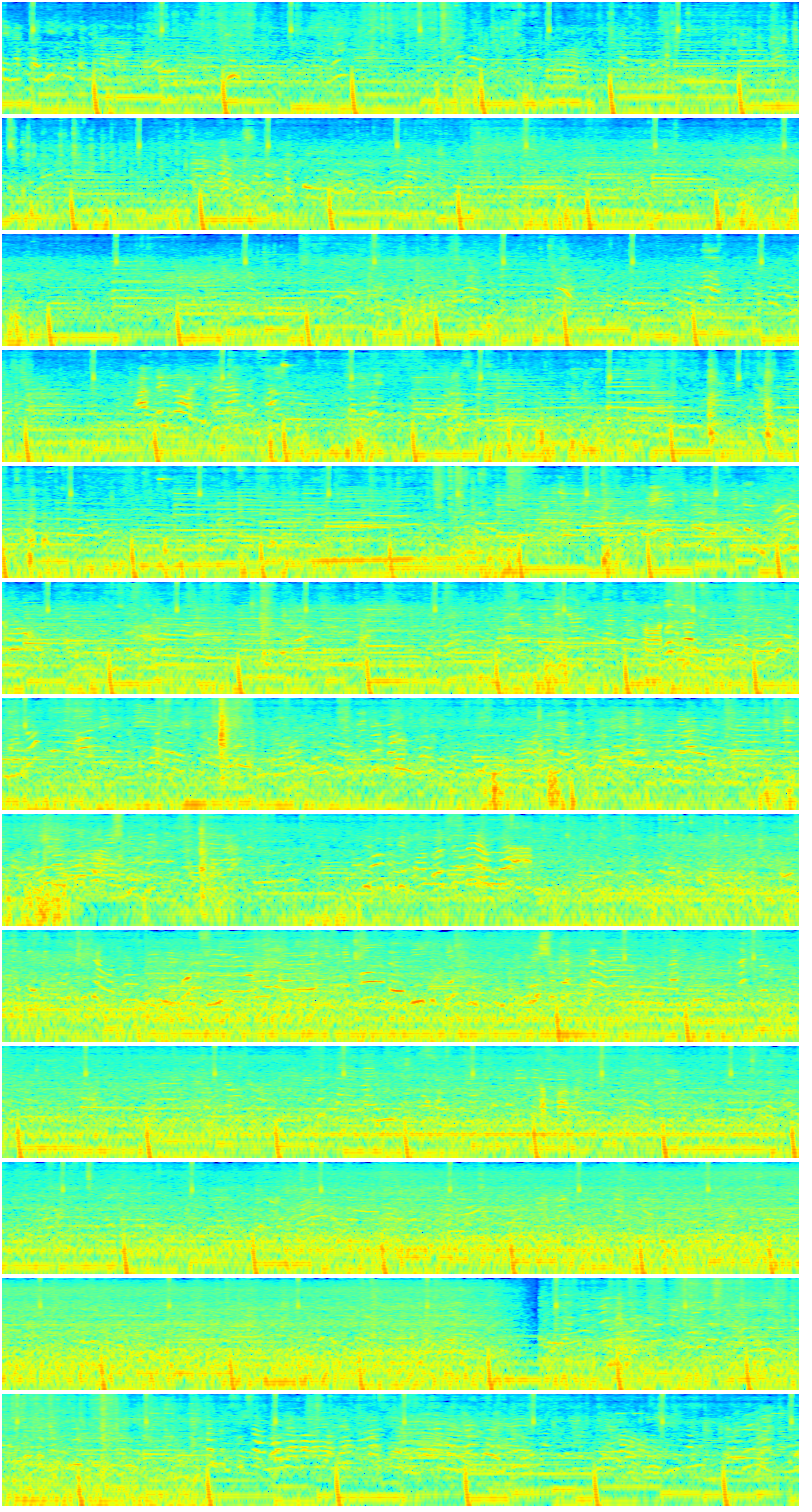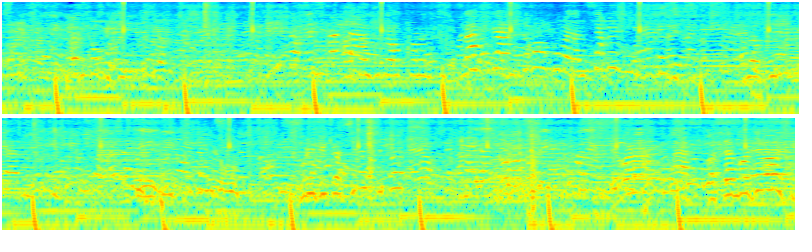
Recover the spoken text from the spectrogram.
les mercredis et tous les samedis matins. Je voudrais prendre des des chouquettes nature. Apollo. Vous voulez du persil un petit peu? Et voilà. Passez un bon dimanche,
